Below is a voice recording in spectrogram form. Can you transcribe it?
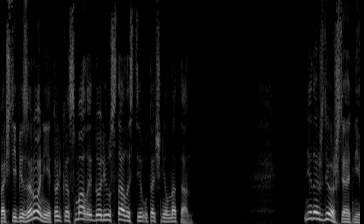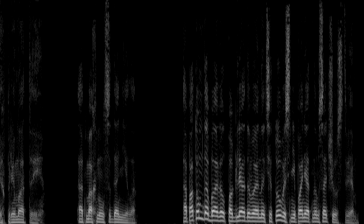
Почти без иронии, только с малой долей усталости уточнил Натан. Не дождешься от них прямоты. — отмахнулся Данила. А потом добавил, поглядывая на Титова с непонятным сочувствием.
